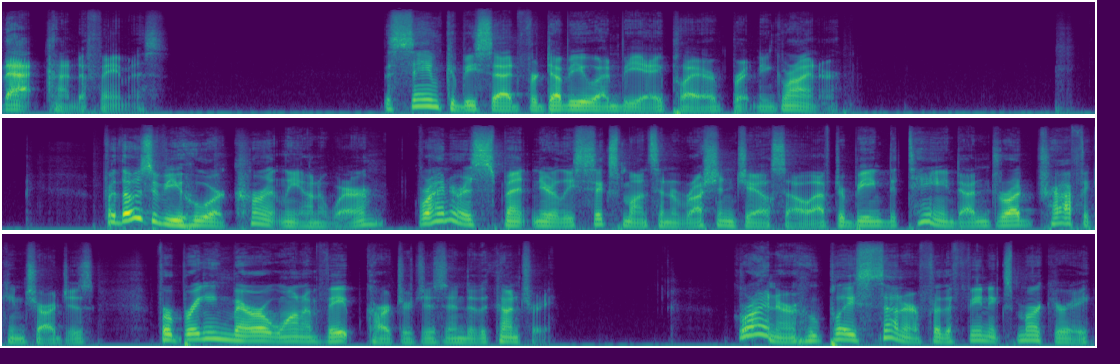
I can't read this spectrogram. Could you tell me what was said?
that kind of famous. The same could be said for WNBA player Brittney Griner. For those of you who are currently unaware, Griner has spent nearly six months in a Russian jail cell after being detained on drug trafficking charges for bringing marijuana vape cartridges into the country. Griner, who plays center for the Phoenix Mercury,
